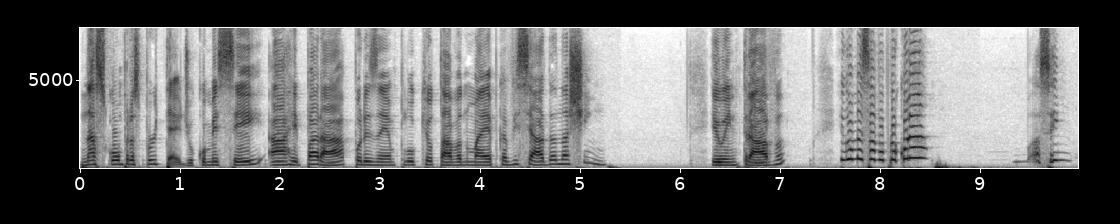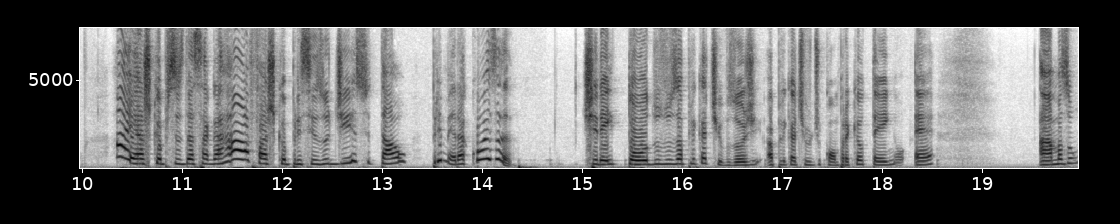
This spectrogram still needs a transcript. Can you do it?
nas compras por tédio. Eu comecei a reparar, por exemplo, que eu estava numa época viciada na Shein. Eu entrava e começava a procurar. Assim, ah, acho que eu preciso dessa garrafa, acho que eu preciso disso e tal. Primeira coisa, tirei todos os aplicativos. Hoje, aplicativo de compra que eu tenho é Amazon,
